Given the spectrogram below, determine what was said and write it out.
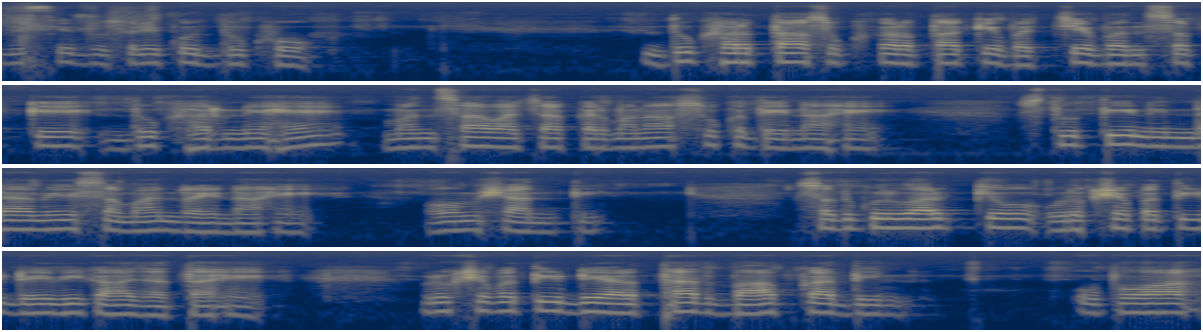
जिससे दूसरे को दुख हो। दुख हरता सुख करता के बच्चे बन सबके दुख हरने हैं। मनसा वाचा कर्मना सुख देना है। स्तुति, निंदा में समान रहना है। ओम शांति। सदगुरुवार को वृक्षपति डे भी कहा जाता है। वृक्षपति डे अर्थात बाप का दिन। उपवास।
